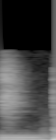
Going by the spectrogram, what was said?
Thanks.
